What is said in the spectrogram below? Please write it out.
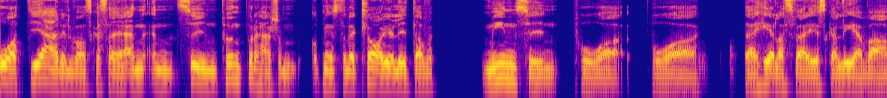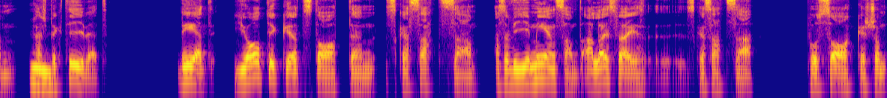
åtgärd, eller vad man ska säga, en, en synpunkt på det här som åtminstone klargör lite av min syn på, på det här hela Sverige ska leva-perspektivet. Det är att jag tycker att staten ska satsa, alltså vi gemensamt, alla i Sverige ska satsa på saker som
